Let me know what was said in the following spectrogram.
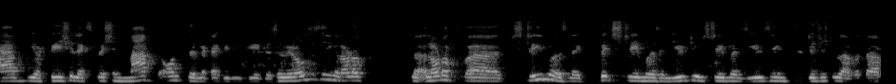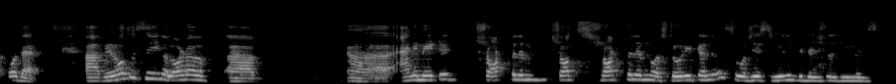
have your facial expression mapped onto the MetaHuman creator. So we're also seeing a lot of a lot of uh, streamers like Twitch streamers and YouTube streamers using digital avatar for that. Uh, we're also seeing a lot of um, uh, animated short film, short short film or storytellers who are just using the digital humans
